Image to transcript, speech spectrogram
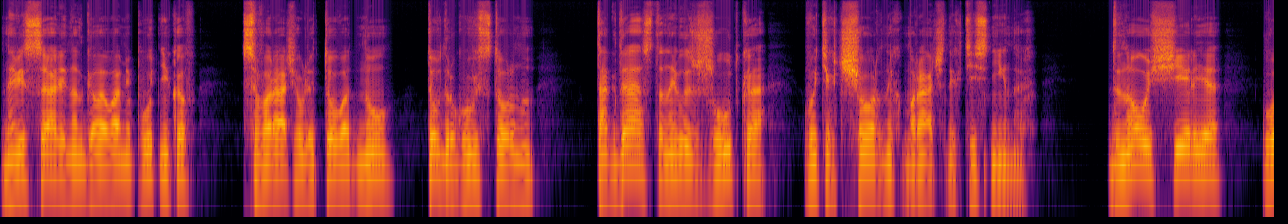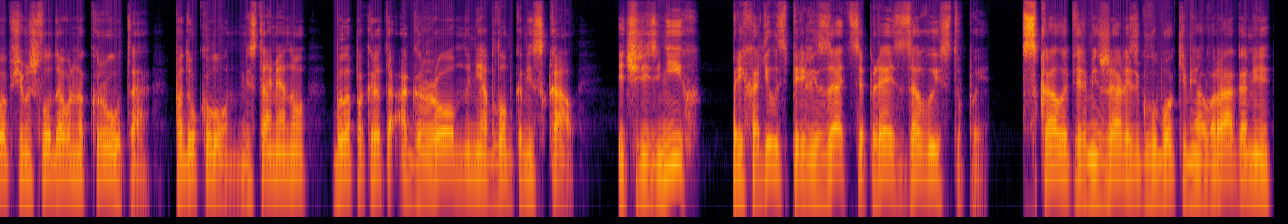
нависали над головами путников, сворачивали то в одну, то в другую сторону. Тогда становилось жутко в этих черных мрачных теснинах. Дно ущелья, в общем, шло довольно круто, под уклон. Местами оно было покрыто огромными обломками скал, и через них приходилось перелезать, цепляясь за выступы. Скалы перемежались глубокими оврагами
